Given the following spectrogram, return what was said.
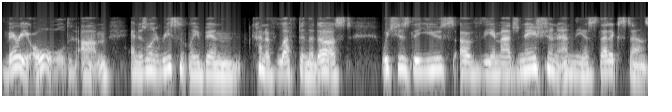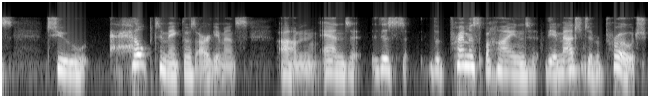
very old um, and has only recently been kind of left in the dust, which is the use of the imagination and the aesthetic sense to help to make those arguments. Um, and this the premise behind the imaginative approach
